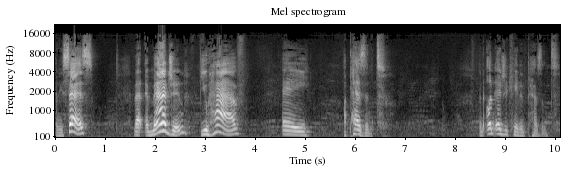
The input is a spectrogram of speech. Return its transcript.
And he says that imagine you have a, a peasant, an uneducated peasant.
